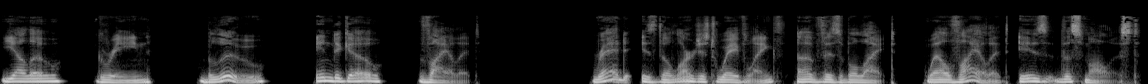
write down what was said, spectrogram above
yellow, green, blue, indigo, violet. Red is the largest wavelength of visible light, while violet is the smallest.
